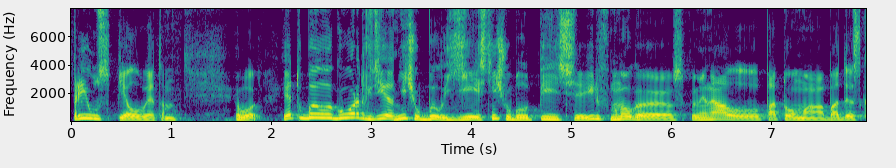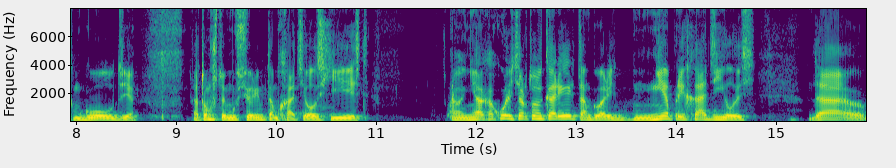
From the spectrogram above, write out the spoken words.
преуспел в этом. Вот. Это был город, где нечего было есть, нечего было пить. Ильф много вспоминал потом об одесском голоде, о том, что ему все время там хотелось есть. Ни о какой литературной карьере там говорить не приходилось. Да,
